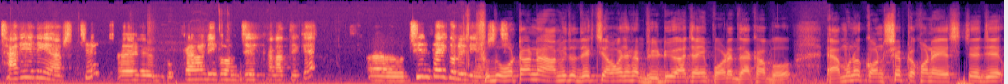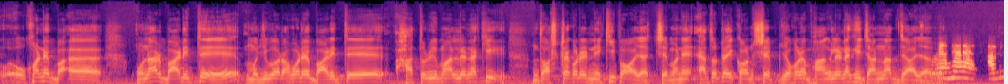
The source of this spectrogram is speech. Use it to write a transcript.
ছাড়িয়ে নিয়ে আসছে কেরানীগঞ্জ জেলখানা থেকে। আহ, ছিনতাই করে নিয়ে শুধু ওটা না আমি তো দেখছি আমার কাছে একটা ভিডিও আছে আমি পরে দেখাবো। এমনও কনসেপ্ট ওখানে এসছে যে ওখানে ওনার বাড়িতে মুজিবুর রহমানের বাড়িতে হাতুড়ি মারলে নাকি দশটা করে নেকি পাওয়া যাচ্ছে। মানে এতটাই কনসেপ্ট যখন ভাঙলে নাকি জান্নাত যাওয়া যাবে। হ্যাঁ আমি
